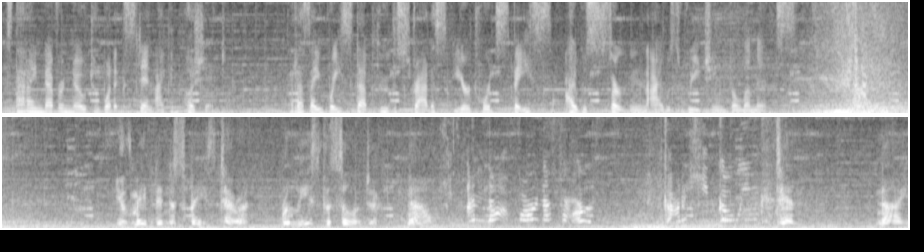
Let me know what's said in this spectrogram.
is that I never know to what extent I can push it. But as I raced up through the stratosphere towards space, I was certain I was reaching the limits. You've made it into space, Tara. Release the cylinder. Now. I'm not far enough from Earth. Gotta keep going. 10, 9,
